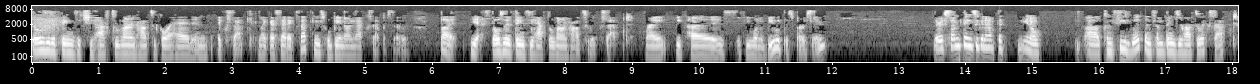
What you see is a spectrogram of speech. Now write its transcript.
Those are the things that you have to learn how to go ahead and accept. Like I said, acceptance will be in our next episode. But yes, those are the things you have to learn how to accept, right? Because if you want to be with this person, there are some things you're going to have to, you know, uh, concede with and some things you have to accept.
